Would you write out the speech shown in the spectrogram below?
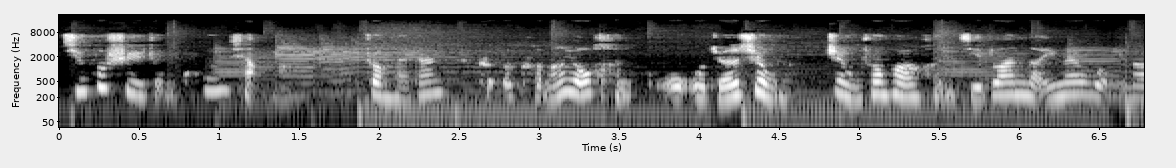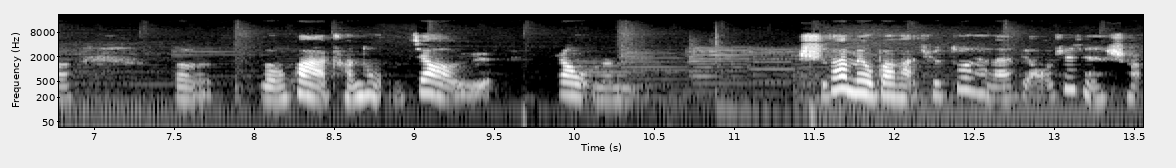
几乎是一种空想的状态。但是可可能有很我我觉得这种这种状况很极端的，因为我们的呃文化传统教育让我们实在没有办法去坐下来聊这件事儿。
